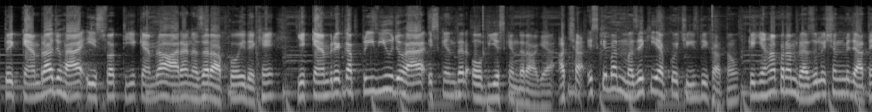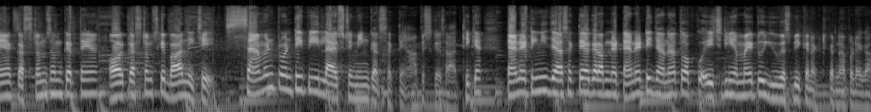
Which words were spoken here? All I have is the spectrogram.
तो एक कैमरा जो है इस वक्त ये कैमरा आ रहा है नज़र आपको ये देखें। ये कैमरे का प्रीव्यू जो है इसके अंदर ओबीएस के अंदर आ गया। अच्छा इसके बाद मज़े की आपको चीज़ दिखाता हूँ कि यहाँ पर हम रेजोल्यूशन में जाते हैं कस्टम्स हम करते हैं और कस्टम्स के बाद नीचे 720p लाइव स्ट्रीमिंग कर सकते हैं आप इसके साथ। ठीक है? 1080 नहीं जा सकते। अगर आपने 1080 जाना है तो आपको H D M I to USB connect करना पड़ेगा।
